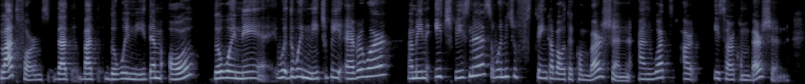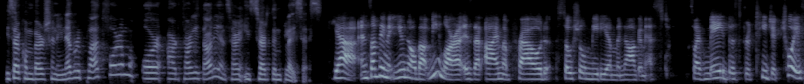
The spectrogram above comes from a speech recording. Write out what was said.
platforms that but do we need them all? Do we need do we need to be everywhere? I mean each business we need to think about the conversion and what are is our conversion is our conversion in every platform or our target audience are in certain places yeah and something that you know about me laura is that i'm a proud social media monogamist so i've made the strategic choice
